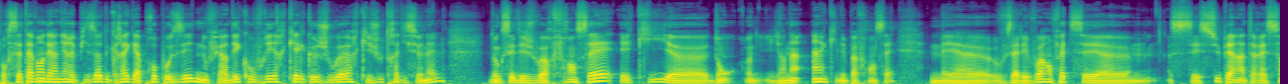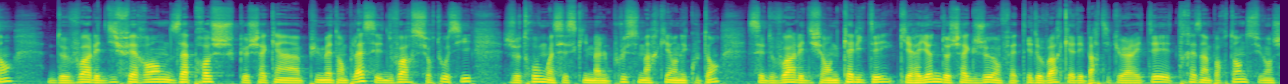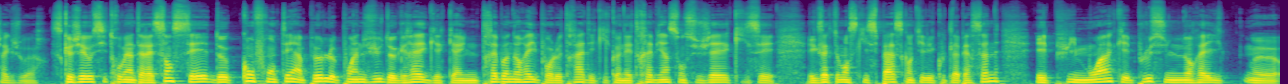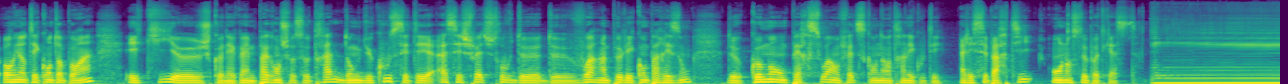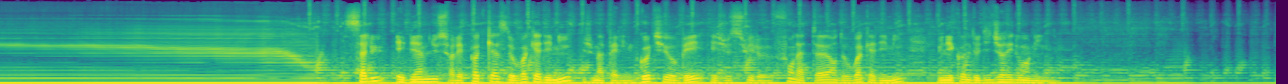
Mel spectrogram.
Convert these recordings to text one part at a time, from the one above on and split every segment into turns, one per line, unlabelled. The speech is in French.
Pour cet avant-dernier épisode, Greg a proposé de nous faire découvrir quelques joueurs qui jouent traditionnel. Donc c'est des joueurs français et qui, euh, dont il y en a un qui n'est pas français, mais euh, vous allez voir en fait euh, c'est super intéressant de voir les différentes approches que chacun a pu mettre en place et de voir surtout aussi, je trouve moi c'est ce qui m'a le plus marqué en écoutant, c'est de voir les différentes qualités qui rayonnent de chaque jeu en fait et de voir qu'il y a des particularités très importantes suivant chaque joueur. Ce que j'ai aussi trouvé intéressant c'est de confronter un peu le point de vue de Greg qui a une très bonne oreille pour le trad et qui connaît très bien son sujet, qui sait exactement ce qui se passe quand il écoute la personne, et puis moi qui ai plus une oreille euh, orientée contemporain et qui euh, je connais quand même pas grand chose au trad. Donc du coup c'était assez chouette je trouve de, de, voir un peu les comparaisons de comment on perçoit en fait ce qu'on est en train d'écouter. Allez c'est parti on lance le podcast Salut et bienvenue sur les podcasts de Wacademy. Je m'appelle Gauthier Aubé et je suis le fondateur de Wacademy, une école de didgeridoo en ligne.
